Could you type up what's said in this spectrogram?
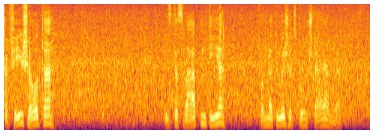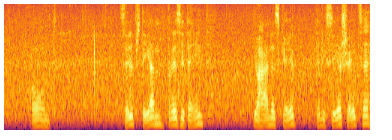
Der Fischotter ist das Wappentier vom Naturschutzbund Steiermark. Und selbst deren Präsident Johannes Geb, den ich sehr schätze,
